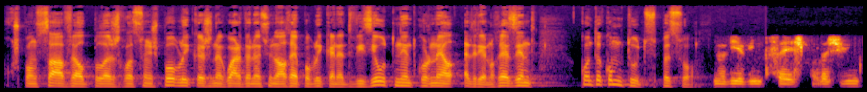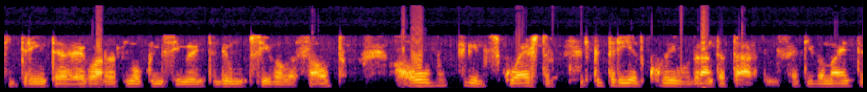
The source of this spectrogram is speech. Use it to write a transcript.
O responsável pelas relações públicas na Guarda Nacional Republicana de Viseu, o Tenente-Coronel Adriano Rezende, conta como tudo se passou. No dia 26, pelas 20h30, a Guarda tomou conhecimento de um possível assalto, roubo, seguido de sequestro, que teria decorrido durante a tarde. E, efetivamente,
